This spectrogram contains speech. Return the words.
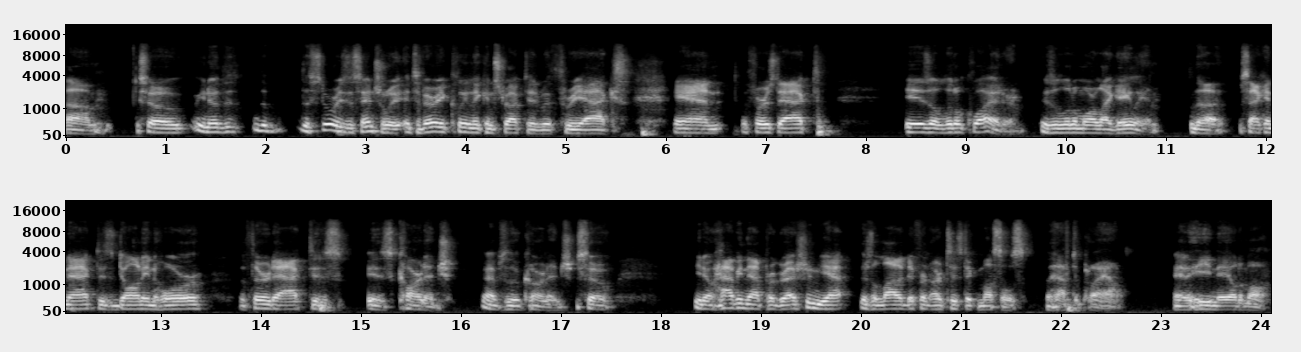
Um, so you know the, the the story is essentially it's very cleanly constructed with three acts, and the first act is a little quieter, is a little more like Alien. The second act is dawning horror. The third act is is carnage, absolute carnage. So you know, having that progression, yeah, there's a lot of different artistic muscles that have to play out, and he nailed them all.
